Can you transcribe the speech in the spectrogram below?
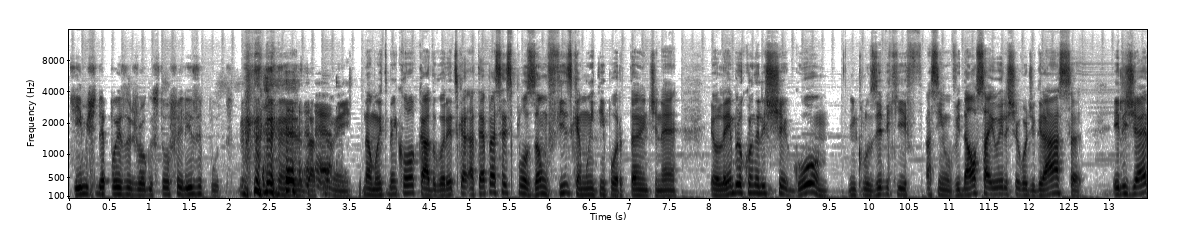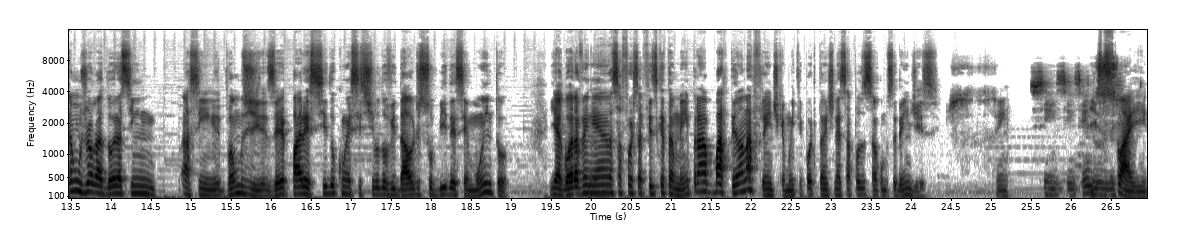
Kimmich depois do jogo. Estou feliz e puto. É, exatamente. Não, muito bem colocado. O Goretzka, até para essa explosão física é muito importante, né? Eu lembro quando ele chegou, inclusive que, assim, o Vidal saiu e ele chegou de graça, ele já era um jogador, assim, assim, vamos dizer, parecido com esse estilo do Vidal de subir e descer muito, e agora vem ganhando essa força física também para bater lá na frente, que é muito importante nessa posição, como você bem disse. Sim. sim, sim, sem dúvida. Isso aí.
